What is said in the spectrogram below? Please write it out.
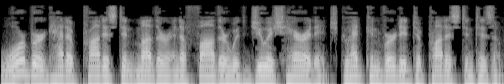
Warburg had a Protestant mother and a father with Jewish heritage who had converted to Protestantism.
